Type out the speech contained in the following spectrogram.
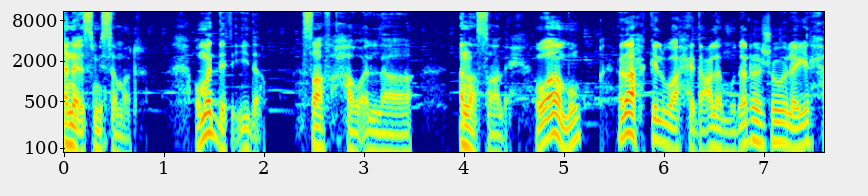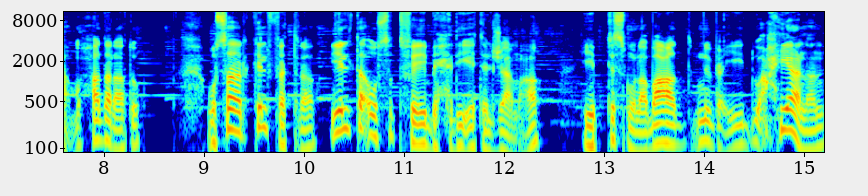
أنا اسمي سمر. ومدت إيدها صافحها وقال لها أنا صالح. وقاموا راح كل واحد على مدرجه ليلحق محاضراته. وصار كل فترة يلتقوا صدفة بحديقة الجامعة يبتسموا لبعض من بعيد وأحيانا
